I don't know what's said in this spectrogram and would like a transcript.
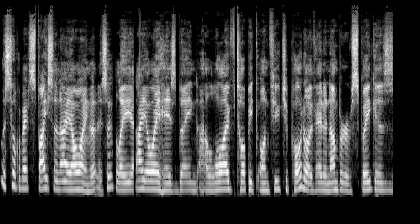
Let's talk about space and AI. Certainly, AI has been a live topic on FuturePod. I've had a number of speakers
